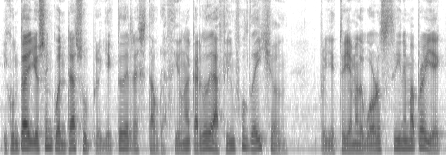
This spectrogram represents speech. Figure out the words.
Y junto a ellos se encuentra su proyecto de restauración a cargo de la Film Foundation, el proyecto llamado World Cinema Project,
